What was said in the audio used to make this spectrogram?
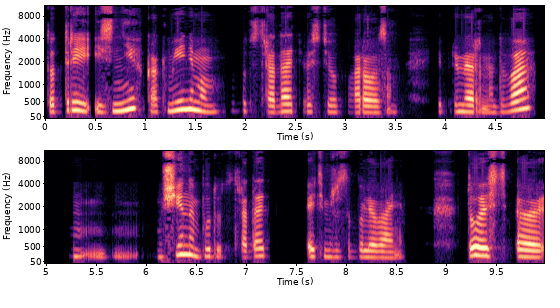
то три из них как минимум будут страдать остеопорозом. И примерно два мужчины будут страдать этим же заболеванием. То есть э,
